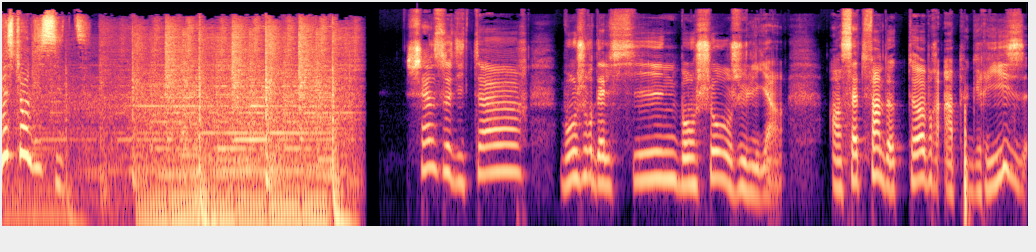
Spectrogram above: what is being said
question d'ici. Chers auditeurs, bonjour Delphine, bonjour Julien. En cette fin d'octobre un peu grise,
